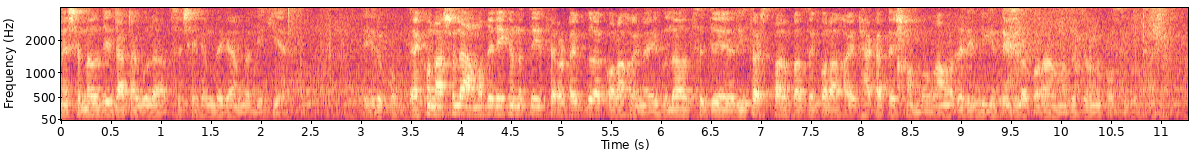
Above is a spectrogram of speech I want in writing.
ন্যাশনাল যে ডাটাগুলো আছে সেখান থেকে আমরা দেখি আর কি। এইরকম। তো এখন আসলে আমাদের এখানে তো এই স্যারোটাইপগুলো করা হয় না। এগুলো হচ্ছে যে রিসার্চ পারপাসে করা হয়, ঢাকাতে সম্ভব। আমাদের এদিকে তো এগুলো করা আমাদের জন্য পসিবল হয় না।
